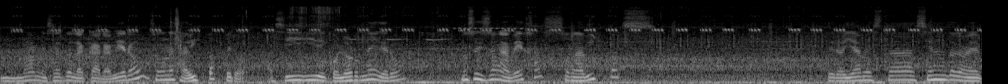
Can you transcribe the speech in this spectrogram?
Mamá me salta la cara, ¿vieron? Son unas avispas, pero así de color negro. No sé si son abejas, son avispas. Pero ya me está haciendo que me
